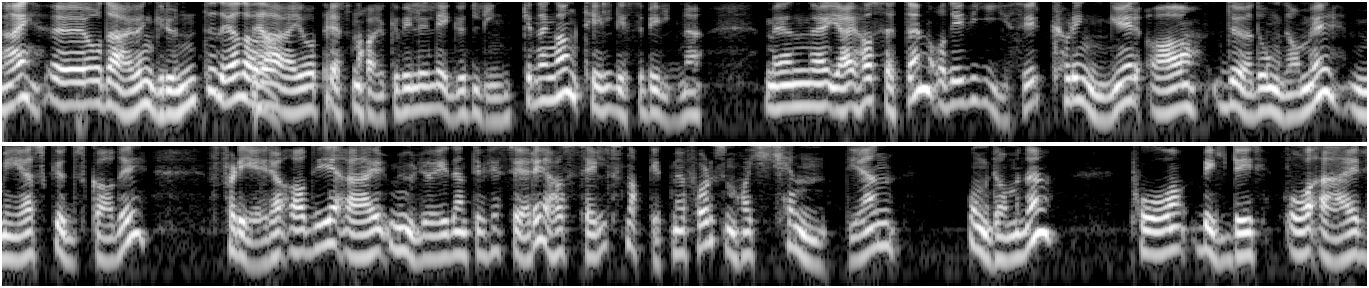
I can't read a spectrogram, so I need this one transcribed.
Nei, eh, og det er jo en grunn til det. da. Ja. det er jo, Pressen har jo ikke villet legge ut linken engang til disse bildene. Men eh, jeg har sett dem, og de viser klynger av døde ungdommer med skuddskader. Flere av de er mulig å identifisere. Jeg har selv snakket med folk som har kjent igjen ungdommene på bilder, og er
